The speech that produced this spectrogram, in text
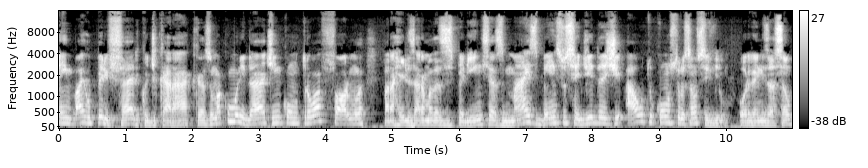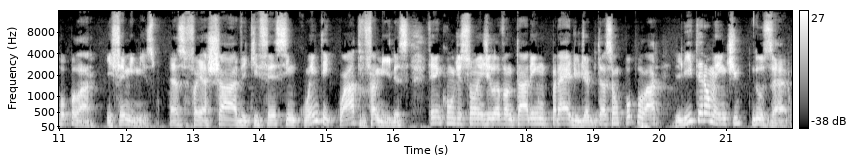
Em bairro periférico de Caracas, uma comunidade encontrou a fórmula para realizar uma das experiências mais bem-sucedidas de autoconstrução civil, organização popular e feminismo. Essa foi a chave que fez 54 famílias terem condições de levantarem um prédio de habitação popular literalmente do zero.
